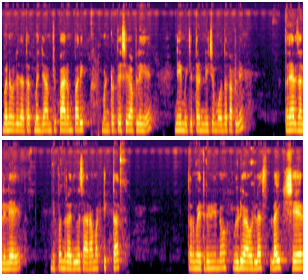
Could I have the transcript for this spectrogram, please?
बनवले जातात. म्हणजे आमचे पारंपरिक म्हणतो तसे आपले हे नेहमीचे तळणीचे मोदक आपले तयार झालेले आहेत. आणि पंधरा दिवस आरामात टिकतात. तर मैत्रिणींनो व्हिडिओ आवडल्यास लाईक शेअर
